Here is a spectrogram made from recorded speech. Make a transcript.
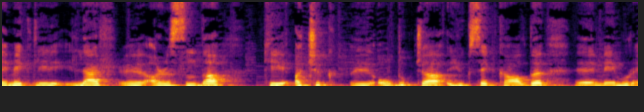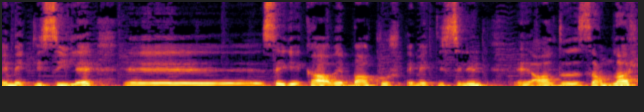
emekliler e, arasında ki açık e, oldukça yüksek kaldı. E, memur emeklisiyle e, SGK ve Bağkur emeklisinin e, aldığı zamlar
